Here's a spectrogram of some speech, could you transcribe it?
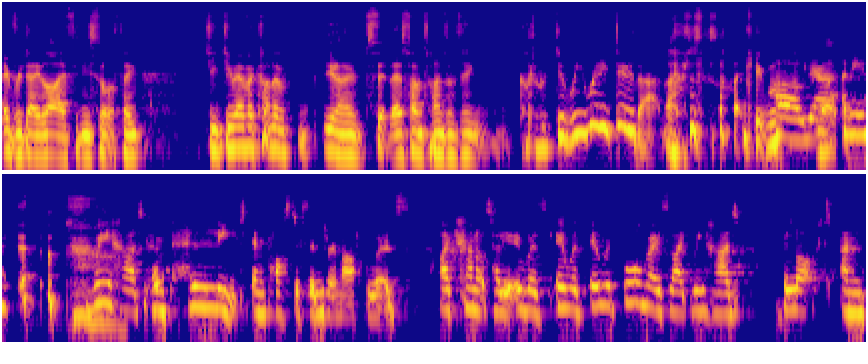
everyday life, and you sort of think, do, do you ever kind of you know sit there sometimes and think, God, do we really do that? like oh yeah, I mean, we had complete imposter syndrome afterwards. I cannot tell you. It was it was it was almost like we had blocked and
